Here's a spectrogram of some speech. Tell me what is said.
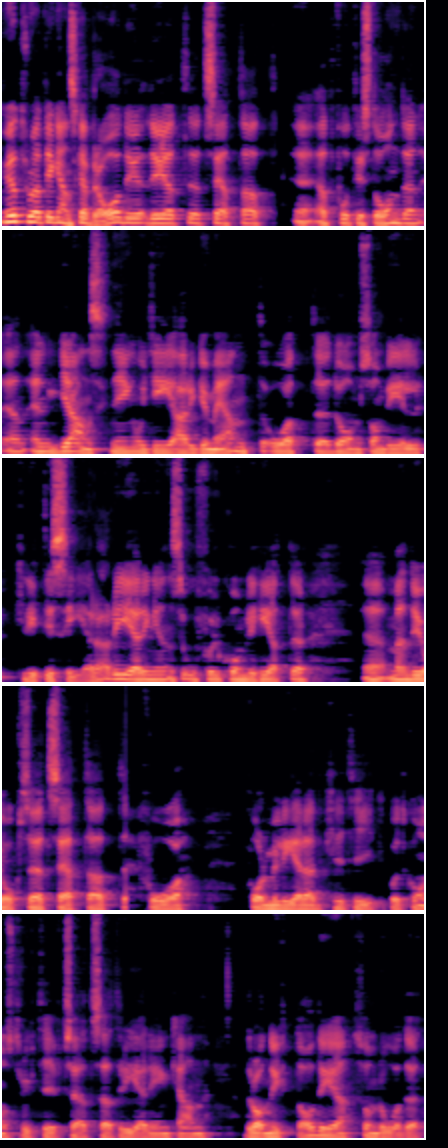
Jag tror att det är ganska bra. Det, är ett, sätt att Eh, att få till stånd en, en, en, granskning och ge argument åt eh, de som vill kritisera regeringens ofullkomligheter. Eh, men det är också ett sätt att få formulerad kritik på ett konstruktivt sätt så att regeringen kan dra nytta av det som rådet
